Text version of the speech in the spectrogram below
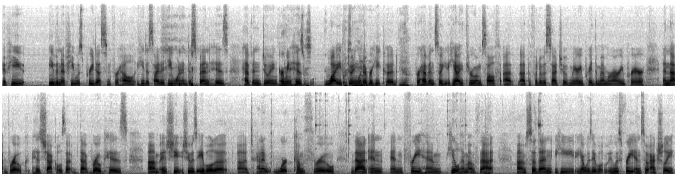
if he, even if he was predestined for hell, he decided he wanted to spend his heaven doing, or I mean his life doing whatever he could Yeah. for heaven. So yeah, he threw himself at, at the foot of a statue of Mary, prayed the Memorare prayer, and that broke his shackles. That that broke his. Um, and she she was able to uh, to kind of work come through that and and free him, heal him of that. Um, so then he yeah was able he was free, and so actually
